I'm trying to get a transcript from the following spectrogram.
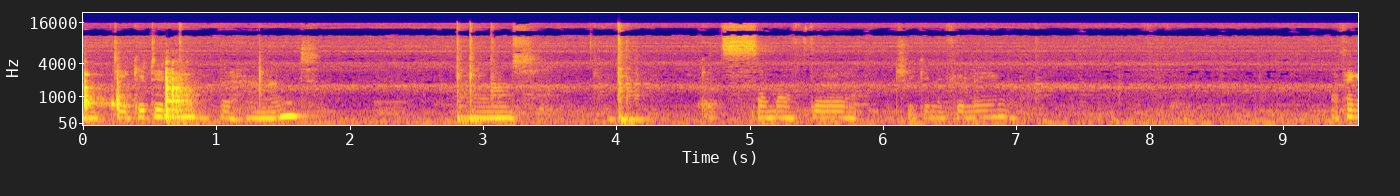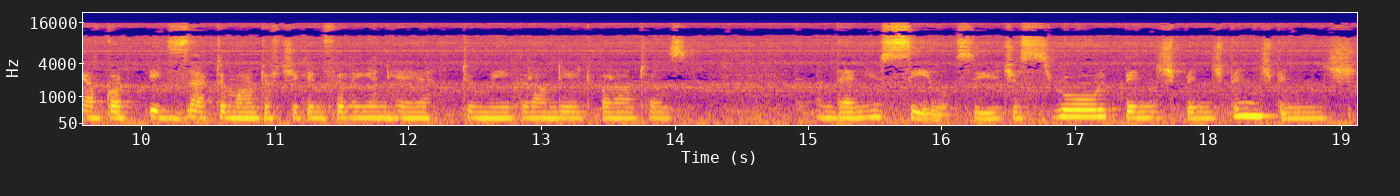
And take it in the hand and get some of the chicken filling. I think I've got exact amount of chicken filling in here to make around 8 parathas. And then you seal. So you just roll, pinch, pinch, pinch, pinch.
